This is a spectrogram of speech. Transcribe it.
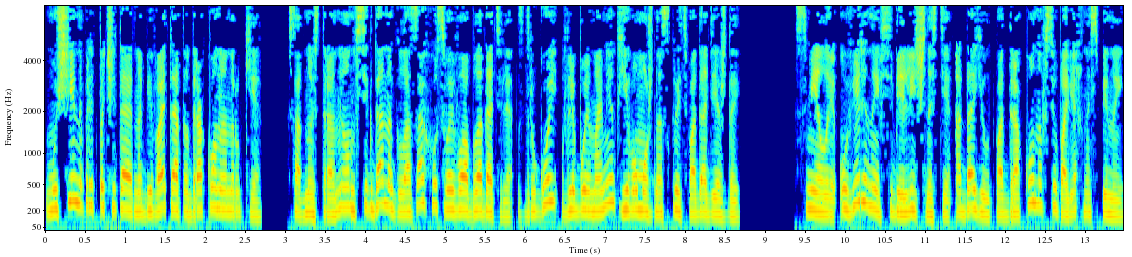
Мужчины предпочитают набивать тату дракона на руке. С одной стороны он всегда на глазах у своего обладателя, с другой, в любой момент его можно скрыть под одеждой. Смелые, уверенные в себе личности отдают под дракона всю поверхность спины.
